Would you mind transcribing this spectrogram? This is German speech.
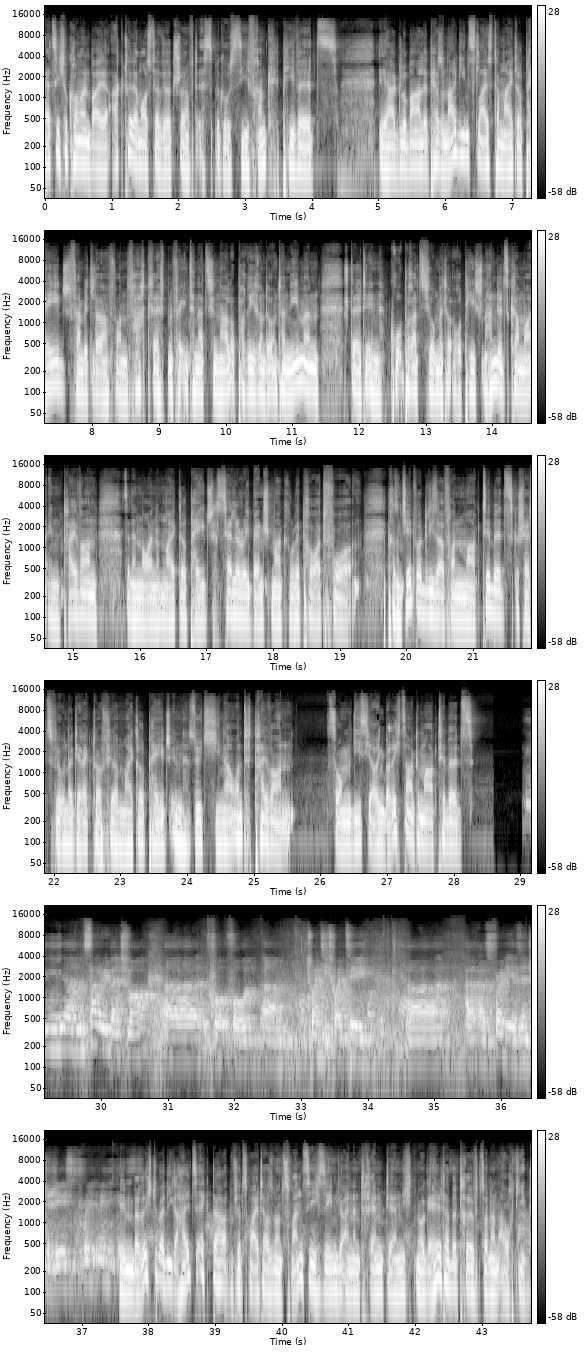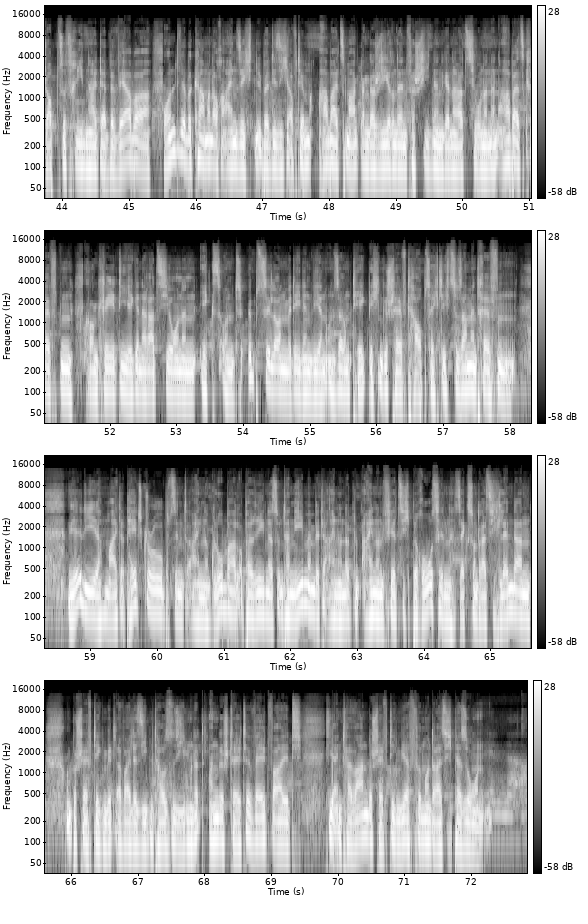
Herzlich willkommen bei Aktueller Maus der Wirtschaft. Es begrüßt Sie Frank Pewitz. Der globale Personaldienstleister Michael Page, Vermittler von Fachkräften für international operierende Unternehmen, stellte in Kooperation mit der Europäischen Handelskammer in Taiwan seinen neuen Michael Page Salary Benchmark Report vor. Präsentiert wurde dieser von Mark Tibbetts, geschäftsführender Direktor für Michael Page in Südchina und Taiwan. Zum diesjährigen Bericht sagte Mark Tibbetts, The um, salary benchmark uh, for, for um, 2020, uh, as Freddie has introduced, really, really Im Bericht über die Gehaltseckdaten für 2020 sehen wir einen Trend, der nicht nur Gehälter betrifft, sondern auch die Jobzufriedenheit der Bewerber. Und wir bekamen auch Einsichten über die sich auf dem Arbeitsmarkt engagierenden verschiedenen Generationen an Arbeitskräften, konkret die Generationen X und Y, mit denen wir in unserem täglichen Geschäft hauptsächlich zusammentreffen. Wir, die Michael Page Group sind ein global operierendes Unternehmen mit 141 Büros in 36 Ländern und beschäftigen mittlerweile 7700 Angestellte weltweit. Hier in Taiwan beschäftigen wir 35 Personen.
